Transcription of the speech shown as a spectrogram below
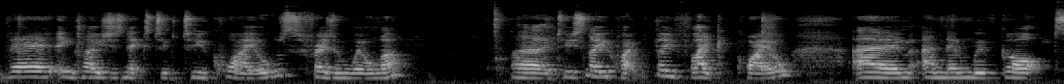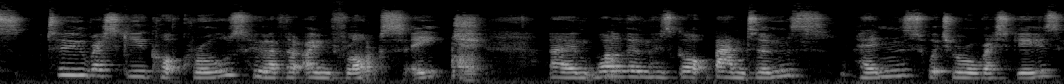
their enclosure's next to two quails, Fred and Wilma uh, two snowflake quail, um, and then we've got two rescue cockerels who have their own flocks each. Um, one of them has got bantams, hens, which are all rescues,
